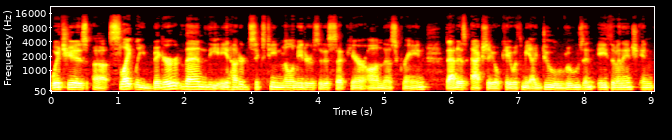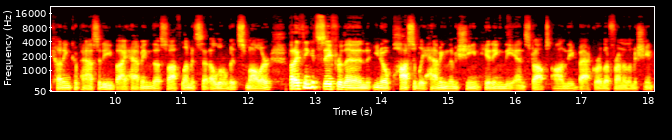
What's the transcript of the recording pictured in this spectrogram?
which is uh, slightly bigger than the 816 millimeters that is set here on the screen. That is actually okay with me. I do lose an eighth of an inch in cutting capacity by having the soft limit set a little bit smaller, but I think it's safer than, you know, possibly having the machine hitting the end stops on the back or the front of the machine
